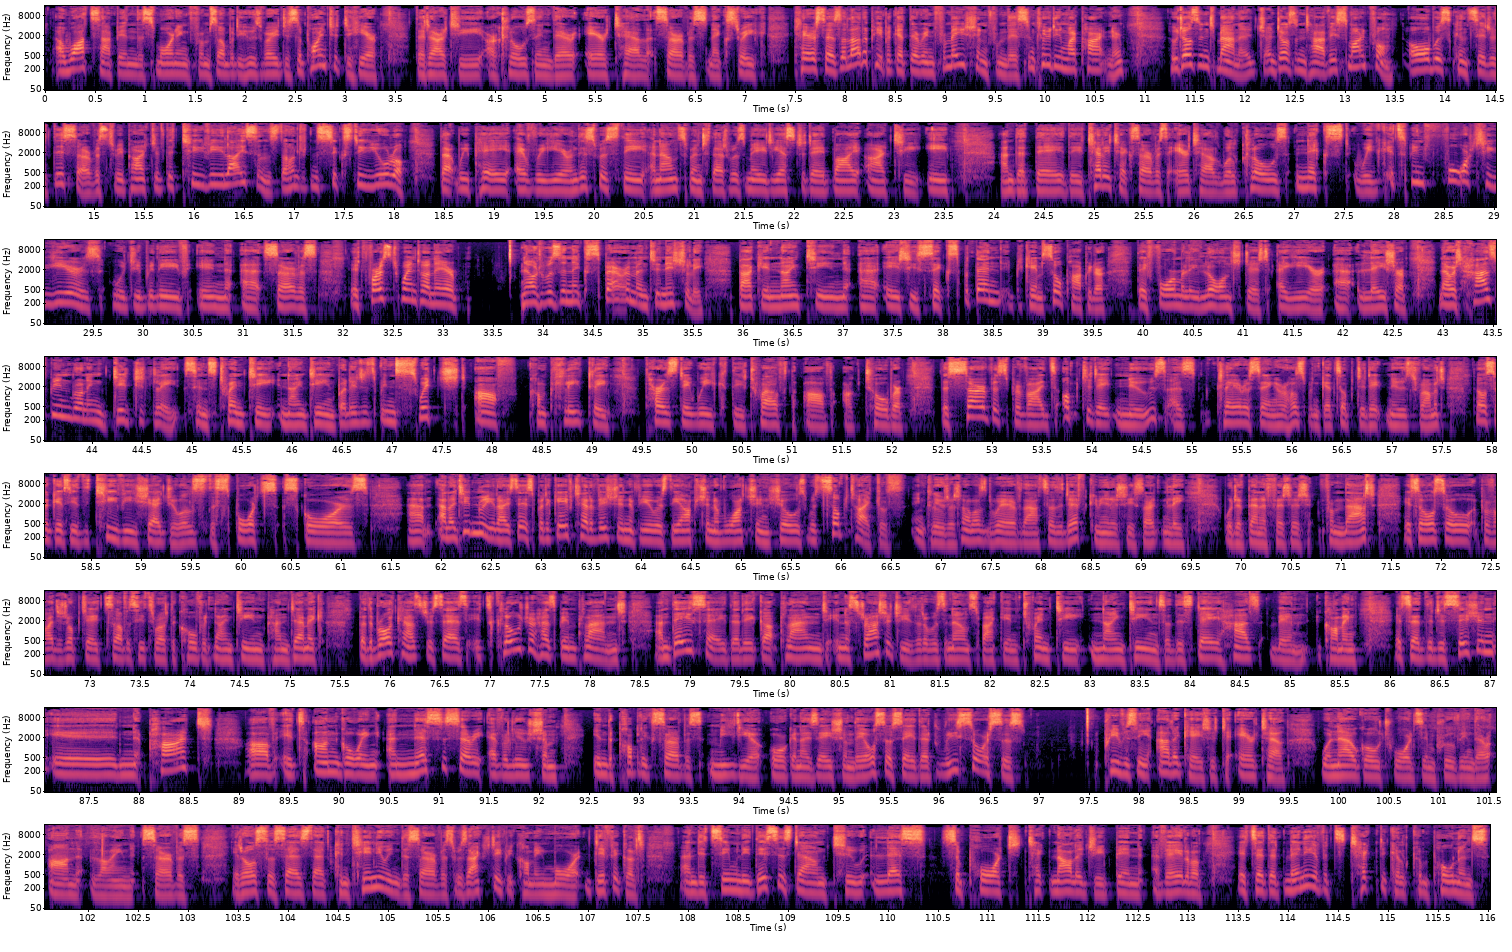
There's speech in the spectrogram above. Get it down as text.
a WhatsApp in this morning from somebody who's very disappointed to hear that RTE are closing their Aertel service next week. Claire says a lot of people get their information from this, including my partner, who doesn't manage and doesn't have a smartphone. Always considered this service to be part of the TV license, the 160 euro that we pay every year. And this was the announcement that was made yesterday by RTE, and that they, the teletext service Aertel will close next week. It's been 40 years, would you? You believe, in uh, service. It first went on air now, it was an experiment initially back in 1986, but then it became so popular they formally launched it a year uh, later. Now, it has been running digitally since 2019, but it has been switched off completely Thursday week, the 12th of October. The service provides up to date news, as Claire is saying, her husband gets up to date news from it. It also gives you the TV schedules, the sports scores. Um, and I didn't realise this, but it gave television viewers the option of watching shows with subtitles included. I wasn't aware of that. So the deaf community certainly would have benefited from that. It's also provided updates, obviously, throughout the COVID 19 pandemic. But the broadcaster says its closure has been planned planned. And they say that it got planned in a strategy that was announced back in 2019. So this day has been coming. It said the decision in part of its ongoing and necessary evolution in the public service media organisation. They also say that resources previously allocated to Aertel will now go towards improving their online service. It also says that continuing the service was actually becoming more difficult, and it seemingly this is down to less support technology been available. It said that many of its technical components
